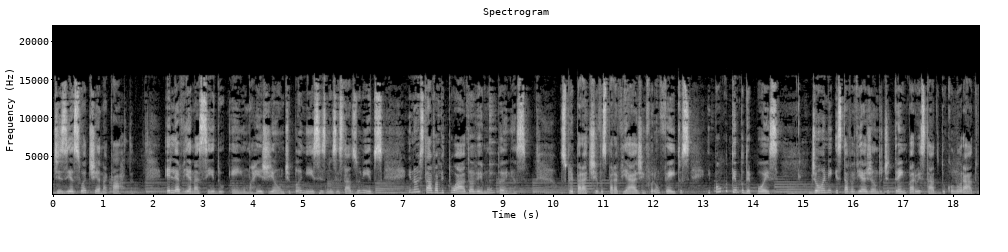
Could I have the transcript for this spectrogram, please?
dizia sua tia na carta. Ele havia nascido em uma região de planícies nos Estados Unidos e não estava habituado a ver montanhas. Os preparativos para a viagem foram feitos e pouco tempo depois, Johnny estava viajando de trem para o estado do Colorado.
